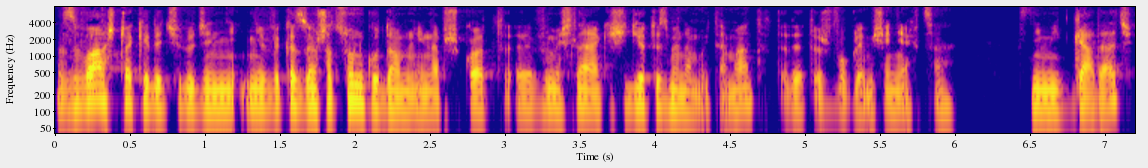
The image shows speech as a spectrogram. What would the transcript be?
zwłaszcza kiedy ci ludzie nie, nie wykazują szacunku do mnie, na przykład wymyślają jakieś idiotyzmy na mój temat, wtedy też w ogóle mi się nie chce z nimi gadać.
